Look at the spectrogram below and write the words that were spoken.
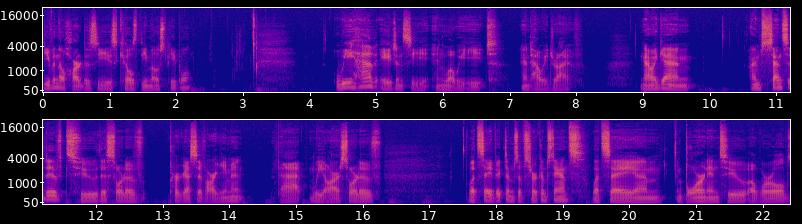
even though heart disease kills the most people, we have agency in what we eat and how we drive. Now, again, I'm sensitive to this sort of progressive argument that we are sort of, let's say, victims of circumstance. Let's say um, born into a world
